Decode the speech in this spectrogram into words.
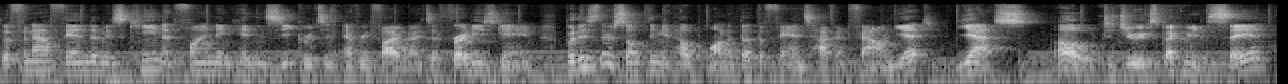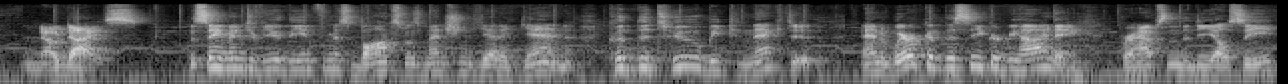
The FNAF fandom is keen at finding hidden secrets in every Five Nights at Freddy's game, but is there something in Help Wanted that the fans haven't found yet? Yes. Oh, did you expect me to say it? No dice. The same interview, the infamous box was mentioned yet again. Could the two be connected? And where could the secret be hiding? Perhaps in the DLC?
